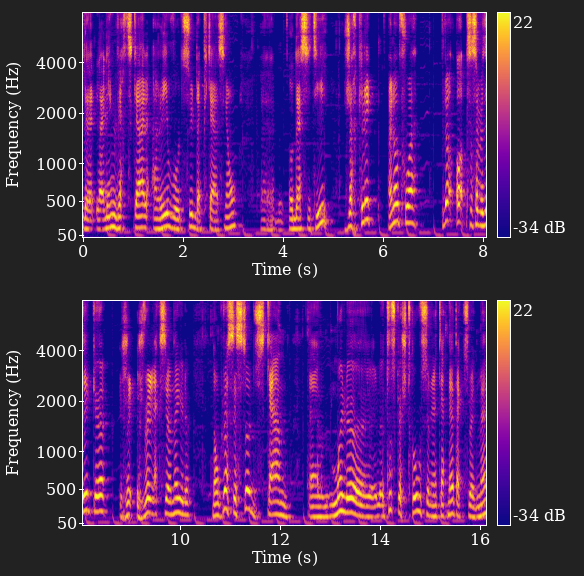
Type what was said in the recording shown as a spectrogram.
la ligne verticale arrive au-dessus de l'application euh, Audacity, je reclique une autre fois. Puis là, hop, ça, ça veut dire que je, je veux l'actionner. Là. Donc là, c'est ça du scan. Euh, moi, là, tout ce que je trouve sur Internet actuellement,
